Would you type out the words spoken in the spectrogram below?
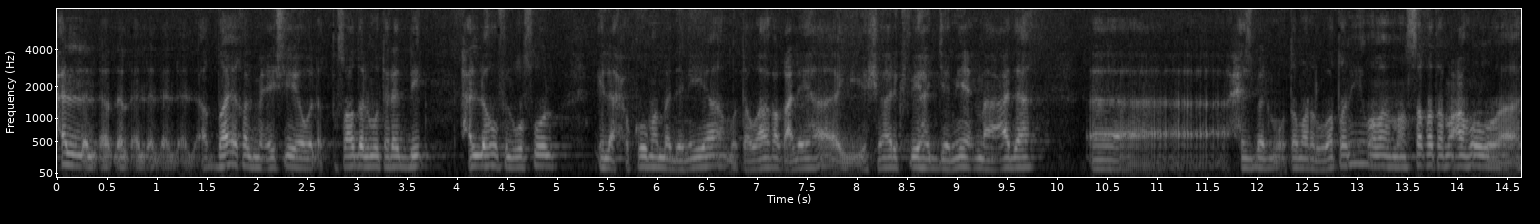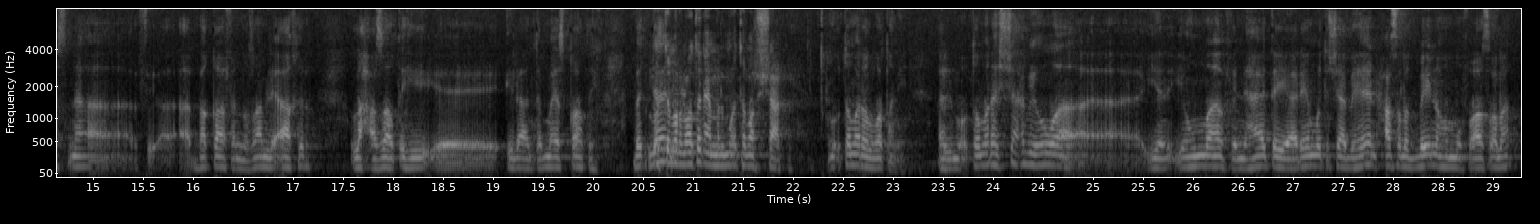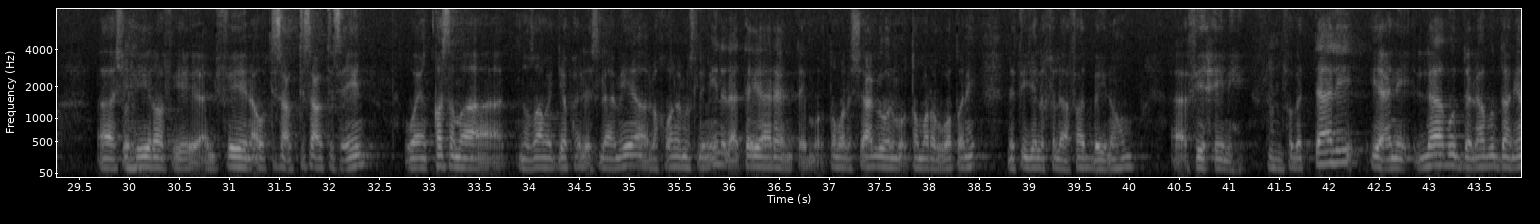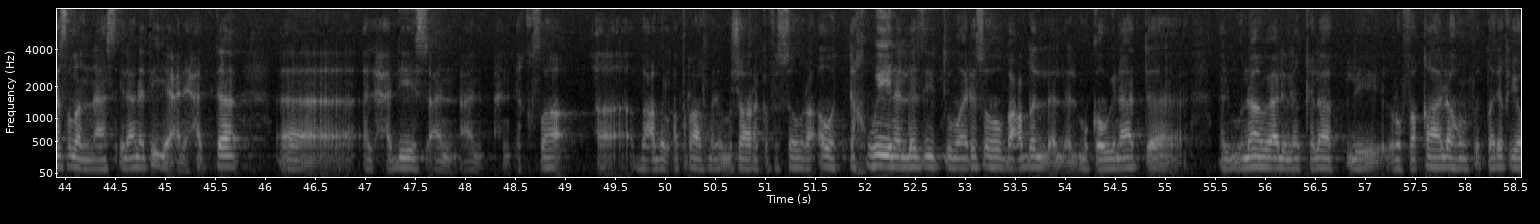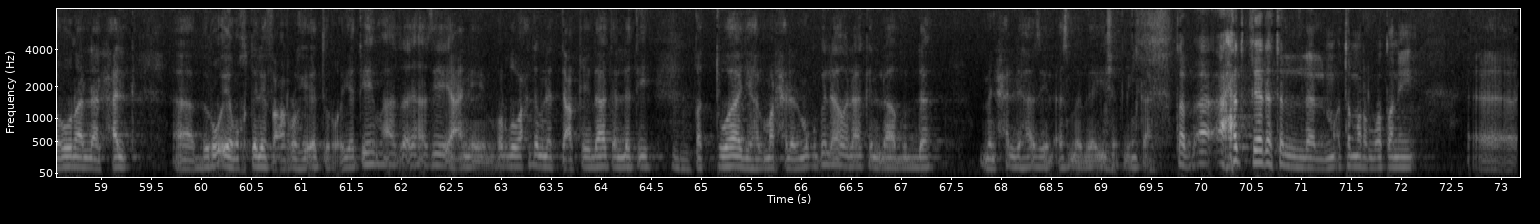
حل ال- ال- ال- ال- ال- الضائقة المعيشية والاقتصاد المتردي حله في الوصول إلى حكومة مدنية متوافق عليها يشارك فيها الجميع ما عدا آه، حزب المؤتمر الوطني ومن سقط معه أثناء بقى في النظام لآخر لحظاته آه، إلى أن تم إسقاطه. المؤتمر الوطني أم المؤتمر الشعبي؟ المؤتمر الوطني. المؤتمر الشعبي هو آه، ي- هم في النهاية تيارين متشابهين حصلت بينهم مفاصلة شهيرة في 2000 أو 99 وانقسم نظام الجبهة الإسلامية والأخوان المسلمين إلى تيارين المؤتمر الشعبي والمؤتمر الوطني نتيجة لخلافات بينهم آه، في حينه. فبالتالي يعني لا بد لا بد أن يصل الناس إلى نتيجة يعني حتى آه، الحديث عن عن عن إقصاء آه، بعض الأطراف من المشاركة في الثورة أو التخوين الذي تمارسه بعض ال- ال- المكونات المناوئة للانقلاب لرفقاء لهم في الطريق يرون أن الحل برؤية مختلفة عن رؤية رؤيتهم. هذا هذه يعني برضو واحدة من التعقيدات التي قد تواجه المرحلة المقبلة ولكن لا بد من حل هذه الأزمة بأي شكل كان. طب أحد قيادة المؤتمر الوطني آه،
